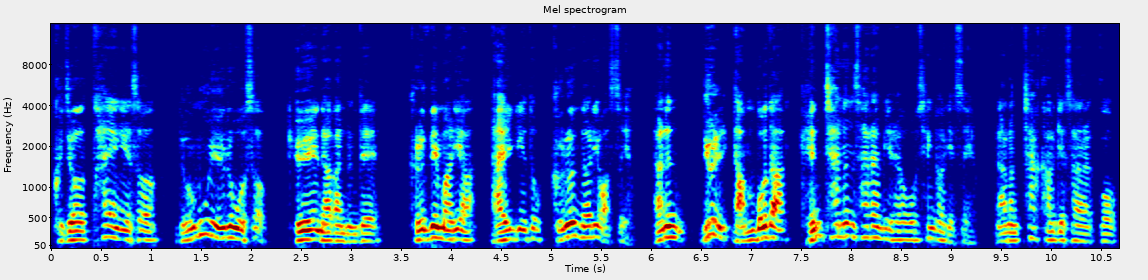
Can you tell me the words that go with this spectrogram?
그저 타행해서 너무 외로워서 교회에 나갔는데 그런데 말이야 나에게도 그런 날이 왔어요. 나는 늘 남보다 괜찮은 사람이라고 생각했어요. 나는 착하게 살았고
